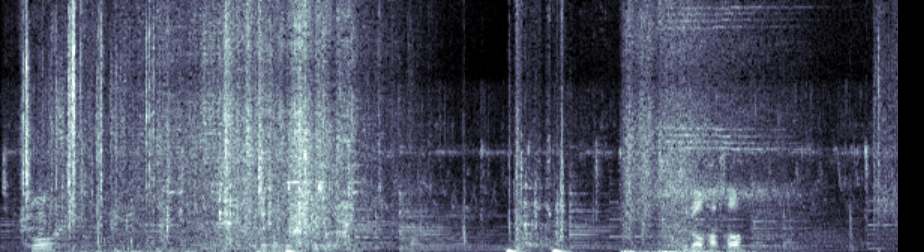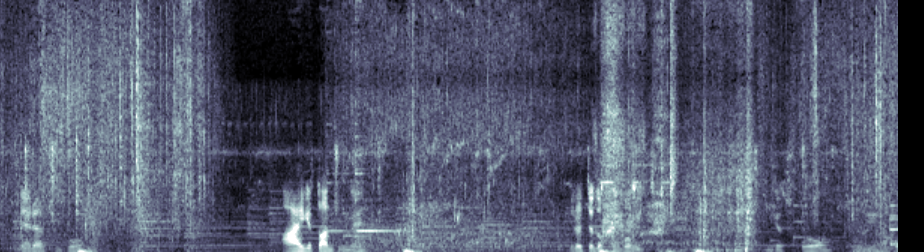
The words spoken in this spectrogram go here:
찍고. 그래동을 찍어요. 들어가서 때려주고 아 이게 또 안 죽네. 이럴 때도 방법이 있죠 옮겨주고 정리하고.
